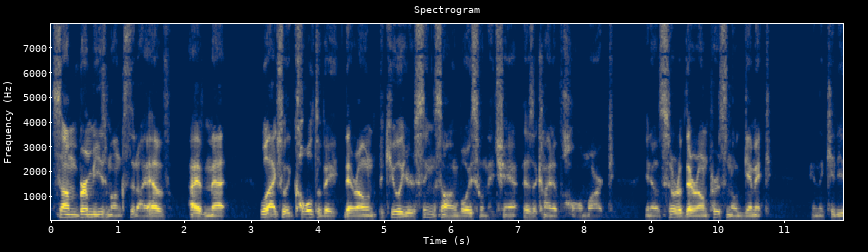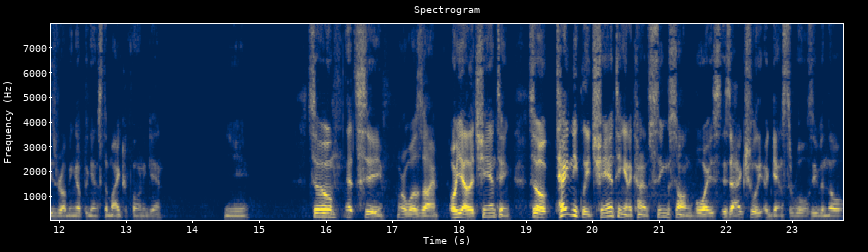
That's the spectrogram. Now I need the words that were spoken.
some Burmese monks that I have I have met will actually cultivate their own peculiar sing-song voice when they chant as a kind of hallmark, you know, sort of their own personal gimmick. And the kitty's rubbing up against the microphone again. Yeah. So let's see, where was I? Oh yeah, the chanting. So technically chanting in a kind of sing-song voice is actually against the rules, even though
